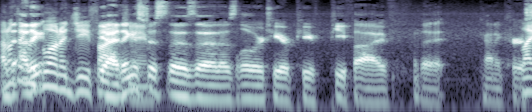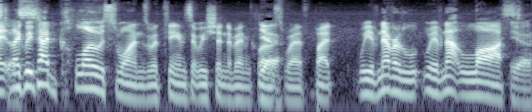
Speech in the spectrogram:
I don't th- think we've blown a G5 Yeah, I think it's just those uh, those lower tier P- P5 that kind of cursed Like, us. like we've had close ones with teams that we shouldn't have been close Yeah. with, but we have never we have not lost yeah.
